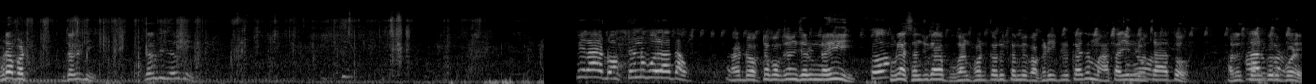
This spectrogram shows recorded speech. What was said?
ફટાફટ જલ્દી. જલ્દી જલ્દી. પેલા ડોક્ટરને બોલાવતા આવું. ડોક્ટર બોક્ટરની જરૂર નહીં. તો? પેલા સંજુ કાકા ભગવાન ફોન કરું તમે વખડી પેલું તો માતાજી લોચા હતો. હવે ફોન કરવું પડે.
